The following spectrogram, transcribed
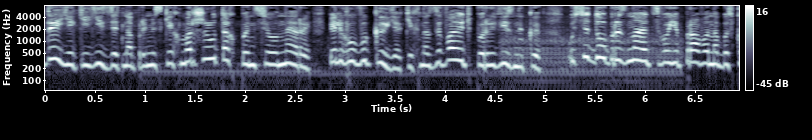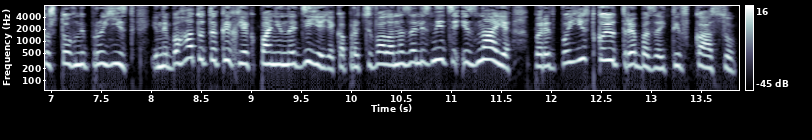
людей, які їздять на приміських маршрутах, пенсіонери, пільговики, яких називають перевізники. Усі добре знають своє право на безкоштовний проїзд. І небагато таких, як пані Надія, яка працювала на залізниці і знає, перед поїздкою треба зайти в касу.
